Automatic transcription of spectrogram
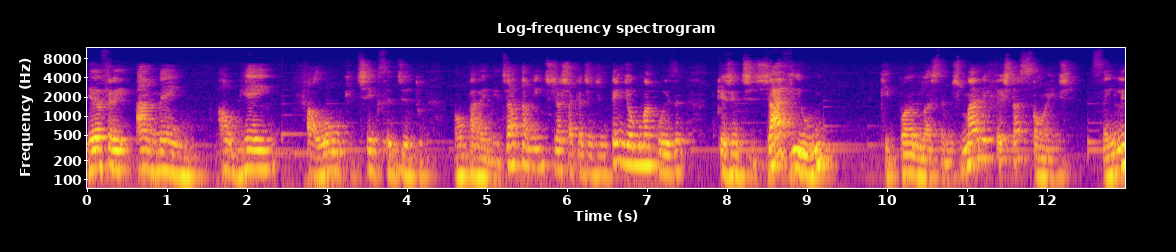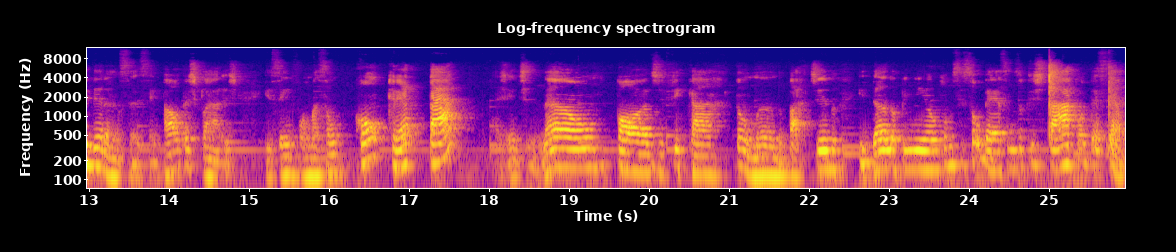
E aí eu falei, amém, alguém falou o que tinha que ser dito. Vamos parar imediatamente de achar que a gente entende alguma coisa, porque a gente já viu que quando nós temos manifestações sem liderança, sem pautas claras e sem informação concreta, a gente não pode ficar tomando partido e dando opinião como se soubéssemos o que está acontecendo.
